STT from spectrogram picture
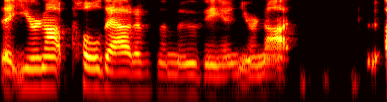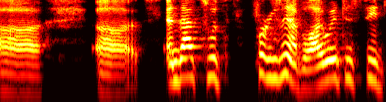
that you're not pulled out of the movie and you're not uh, uh, and that's what's for example i went to see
